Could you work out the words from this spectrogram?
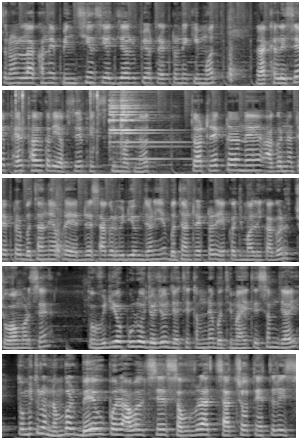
ત્રણ લાખ અને પંચ્યાસી હજાર રૂપિયા ટ્રેક્ટરની કિંમત રાખેલી છે. ફેરફાર કરી આપશે, ફિક્સ કિંમત નથી તો આ ટ્રેક્ટર અને આગળના ટ્રેક્ટર બધાને આપણે એડ્રેસ આગળ વિડીયોમાં જાણીએ. બધા ટ્રેક્ટર એક જ માલિક આગળ જોવા મળશે. તો વીડિયો પૂરો જોજો, જેથી તમને બધી માહિતી સમજાય. તો મિત્રો, નંબર બે ઉપર આવેલ છે સૌરાજ સાતસો તેત્રીસ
